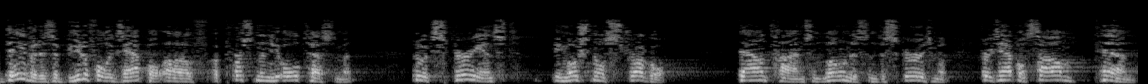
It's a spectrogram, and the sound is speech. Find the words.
David is a beautiful example of a person in the Old Testament who experienced emotional struggle, downtimes and loneliness and discouragement. For example, Psalm 10.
